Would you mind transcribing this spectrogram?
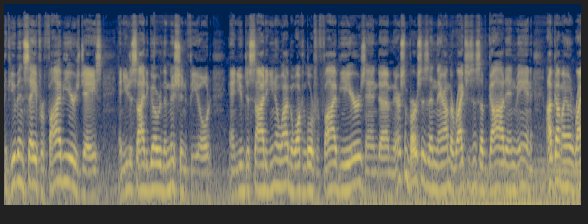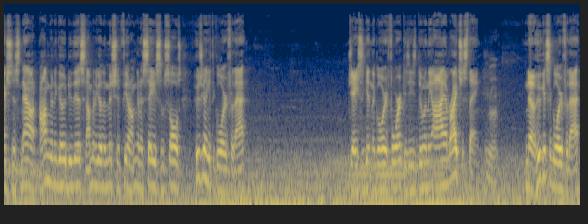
If you've been saved for five years, Jace, and you decide to go over to the mission field and you've decided, you know what, I've been walking the Lord for five years, and um, there are some verses in there. I'm the righteousness of God in me, and I've got my own righteousness now, and I'm going to go do this, and I'm going to go to the mission field, I'm going to save some souls. Who's going to get the glory for that? Jason's getting the glory for it because he's doing the I am righteous thing. Right. No, who gets the glory for that?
